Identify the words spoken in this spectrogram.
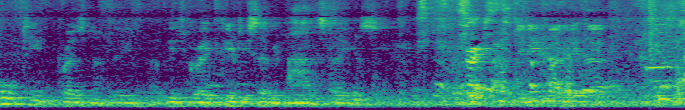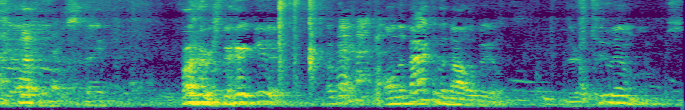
fourteenth president of the- of these great fifty-seven United States. First. Did anybody get that? Fifty-seven state. First, very good. Okay, on the back of the dollar bill, there's two emblems.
